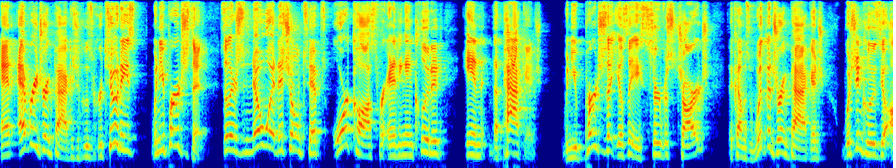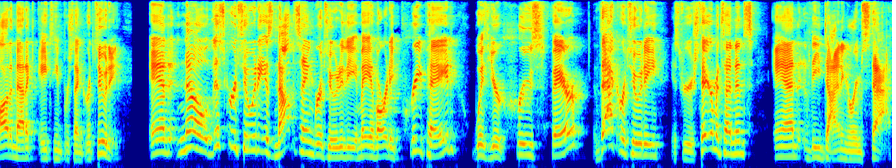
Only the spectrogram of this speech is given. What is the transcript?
And every drink package includes gratuities when you purchase it. So there's no additional tips or cost for anything included in the package. When you purchase it, you'll see a service charge that comes with the drink package, which includes the automatic 18% gratuity. And no, this gratuity is not the same gratuity that you may have already prepaid with your cruise fare. That gratuity is for your stateroom attendants and the dining room staff.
